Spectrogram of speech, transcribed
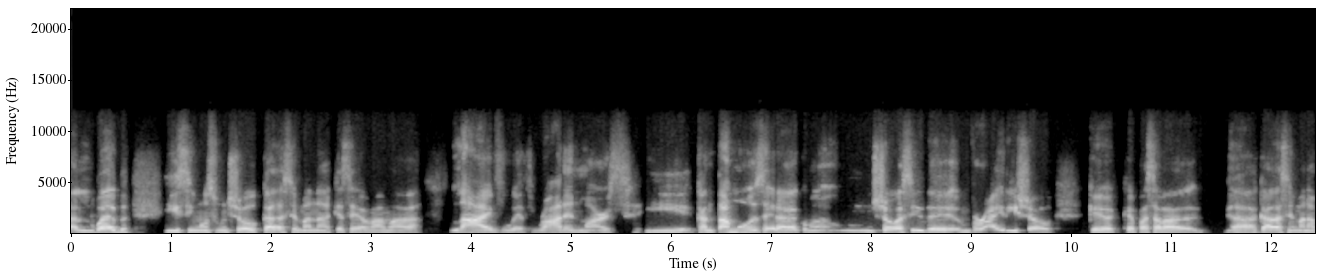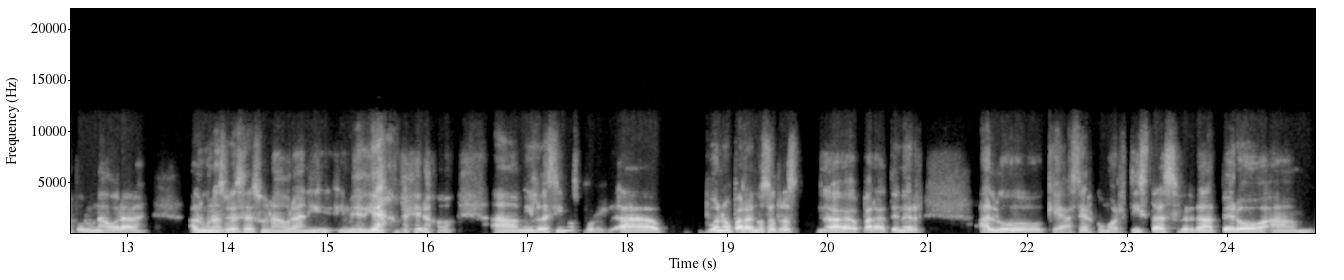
al web hicimos un show cada semana que se llamaba Live with Rod and Mars y cantamos, era como un show así de un variety show que, que pasaba cada semana por una hora, algunas veces una hora y, media, pero um, y lo decimos por, uh, bueno, para nosotros, uh, para tener algo que hacer como artistas, ¿verdad? Pero um,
